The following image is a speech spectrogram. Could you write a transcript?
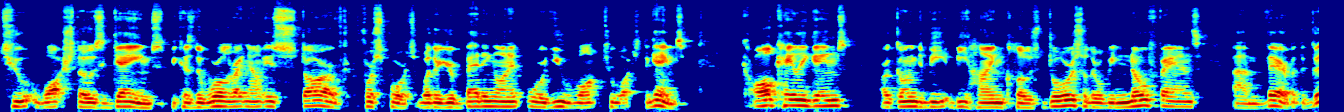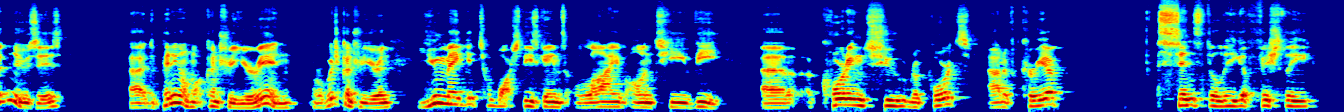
to watch those games because the world right now is starved for sports, whether you're betting on it or you want to watch the games. All K League games are going to be behind closed doors, so there will be no fans um, there. But the good news is, uh, depending on what country you're in or which country you're in, you may get to watch these games live on TV. Uh, according to reports out of Korea, since the league officially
